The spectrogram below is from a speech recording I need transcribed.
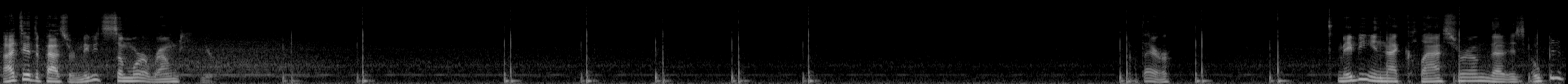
I had to get the password. Maybe it's somewhere around here. There. Maybe in that classroom that is open?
